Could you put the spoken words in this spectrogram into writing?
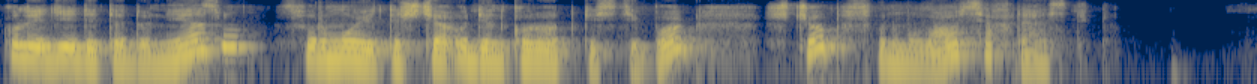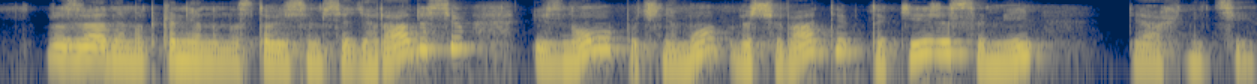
Коли дійдете донизу, сформуєте ще один короткий стібок, щоб сформувався хрестик. Розвернемо тканину на 180 градусів і знову почнемо вишивати в такій же самій техніці.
